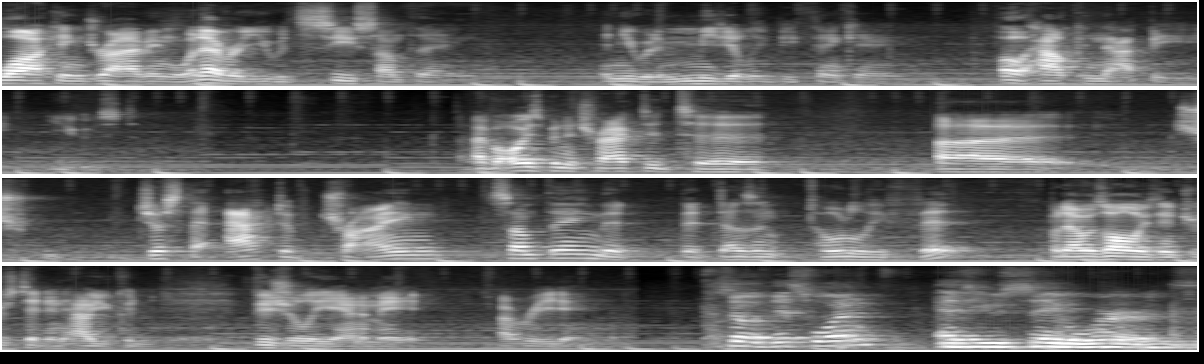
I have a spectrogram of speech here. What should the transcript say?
walking, driving, whatever, you would see something and you would immediately be thinking, oh, how can that be used? I've always been attracted to uh, just the act of trying something that, that doesn't totally fit, but I was always interested in how you could visually animate a reading. So this one, as you say words,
